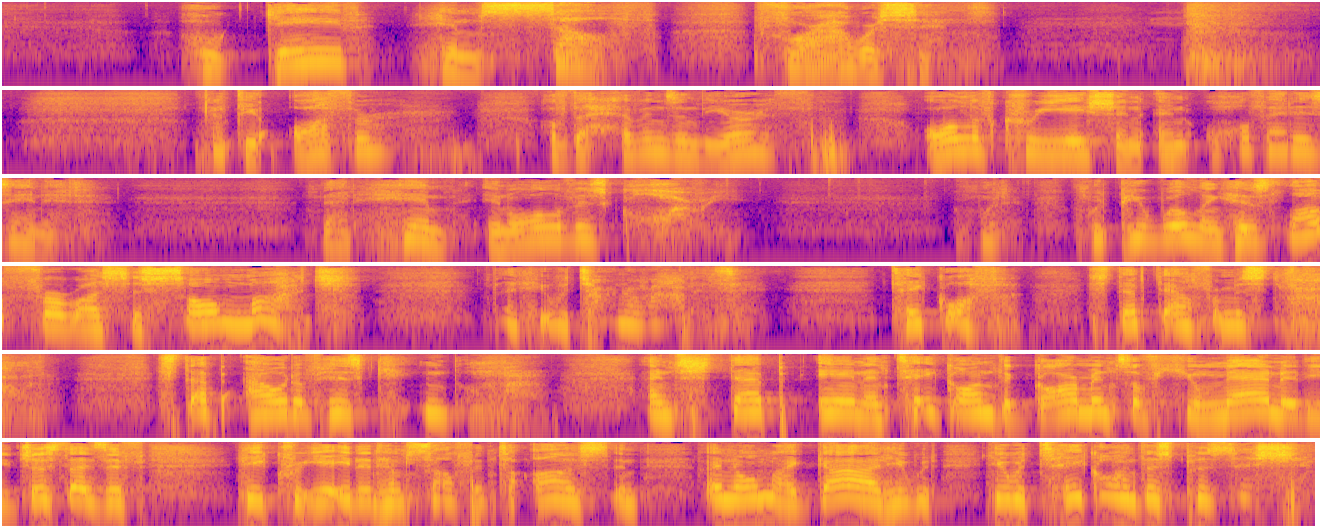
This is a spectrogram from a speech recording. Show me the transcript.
who gave himself for our sins. That the author of the heavens and the earth, all of creation and all that is in it, that him in all of his glory would, would be willing. His love for us is so much that he would turn around and say, take off, step down from his throne, step out of his kingdom and step in and take on the garments of humanity just as if he created himself into us and, and oh my God, he would, he would take on this position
